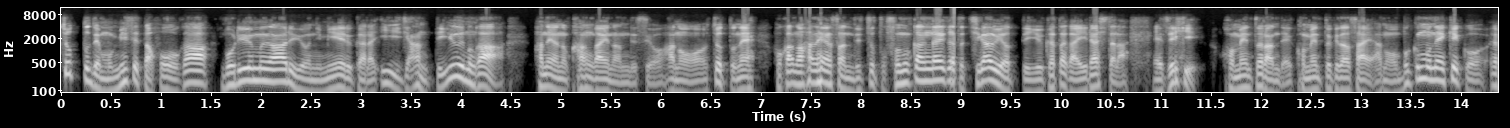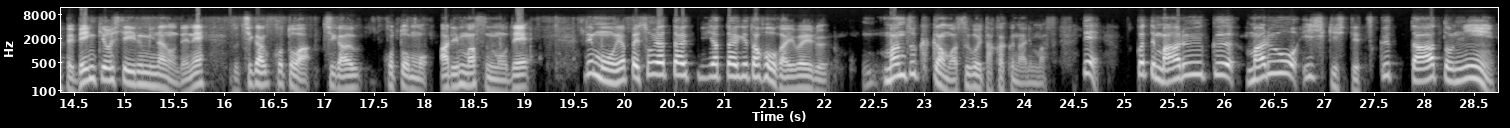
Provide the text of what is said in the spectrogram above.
ちょっとでも見せた方がボリュームがあるように見えるからいいじゃんっていうのが、花屋の考えなんですよ。あの、ちょっとね、他の花屋さんでちょっとその考え方違うよっていう方がいらしたら、え、ぜひコメント欄でコメントください。あの、僕もね、結構やっぱり勉強している身なのでね、違うことは違うこともありますので、でもやっぱりそうやってやってあげた方がいわゆる満足感はすごい高くなります。で、こうやって丸く丸を意識して作った後に、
